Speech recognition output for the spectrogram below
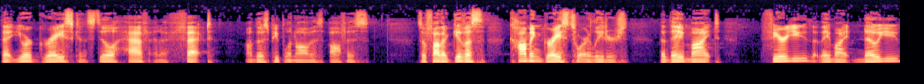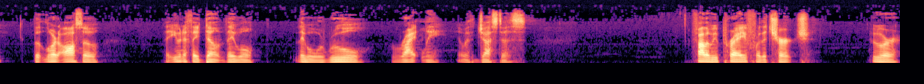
that your grace can still have an effect on those people in office. So, Father, give us common grace to our leaders that they might fear you, that they might know you, but Lord also that even if they don't, they will they will rule rightly and with justice. Father, we pray for the church who are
